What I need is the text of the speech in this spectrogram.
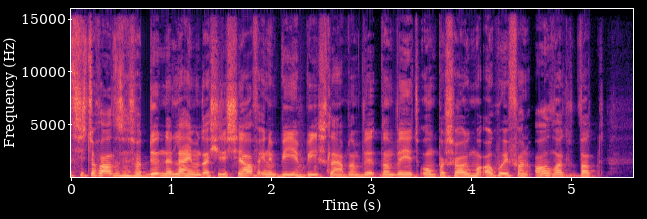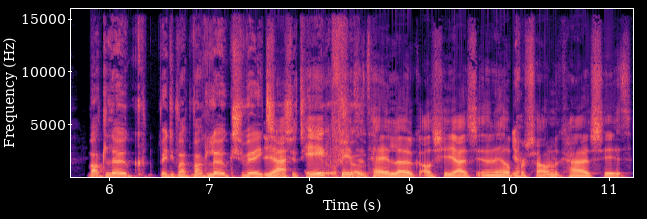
Het is toch altijd een soort dunne lijn. Want als je dus zelf in een B&B slaapt, dan wil, dan wil je het onpersoonlijk. Maar ook weer van, oh, wat, wat, wat leuk. Weet ik wat, wat leuk Zweeds Ja, is het hier. ik vind zo. het heel leuk als je juist in een heel Ja. persoonlijk huis zit.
